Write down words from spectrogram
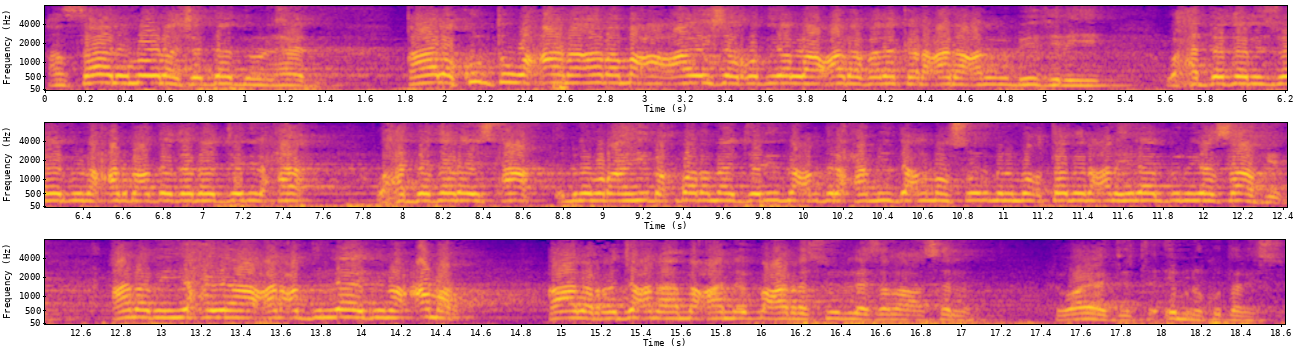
can salim mawla shadaad ibn اlhaadi qaala kuntu waxaana ana maca caaisha radi allahu canha fadakara canha can bimilihi waxadaanii zuhayr bn xarb xadaana jariir xa waxadaana isxaaq ibn ibrahim akhbarana jariir bn cabdilxamid can mansuur bn muctamir can hilaal bn yasaafin can abi yaxya can cabdillahi bni camr qaala rajacnaa maca rasuuli lah sal slam riwaaya jirta ibni ku darayso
